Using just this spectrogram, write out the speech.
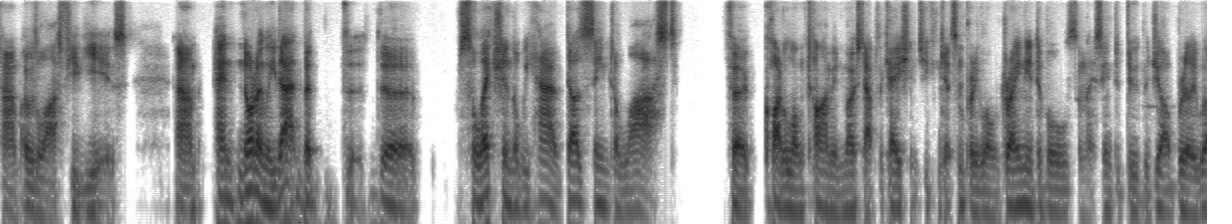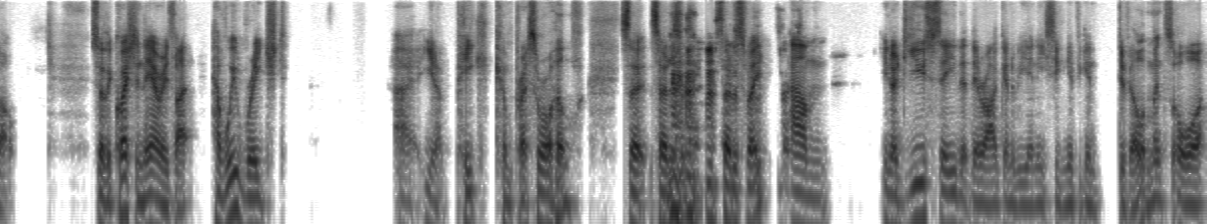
um, over the last few years. Um, and not only that, but the, the selection that we have does seem to last for quite a long time in most applications. You can get some pretty long drain intervals, and they seem to do the job really well. So the question there is like, have we reached, uh, you know, peak compressor oil, so so to, so to speak? Um, you know, do you see that there are going to be any significant developments, or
